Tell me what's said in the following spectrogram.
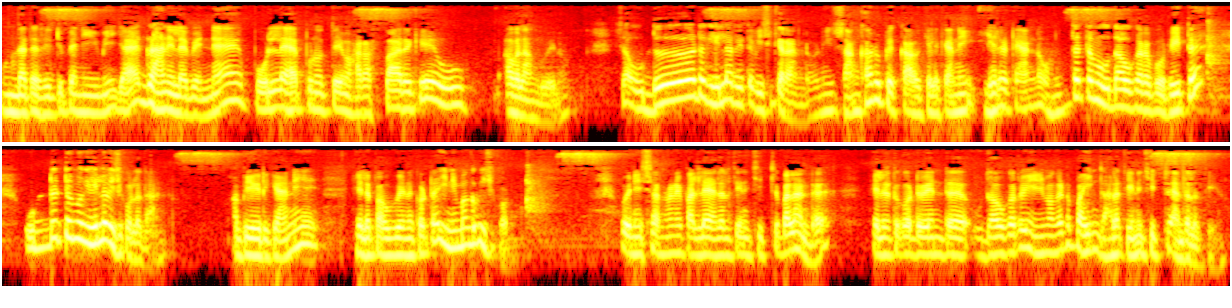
උන්දට රිටිපැනීමේ ජයග්‍රහණය ලැබෙන්නේ නැහැ. පොල්ල හැප්පුණොත් එimhe හරස්පාරකේ ඌ අවලංගු වෙනවා. ඒ උඩට ගිහිල්ලා රිට විසි කරන්න ඕනේ. සංඛාරුපෙක්කාව කියලා කියන්නේ ඉහළට යන්න හොඳටම උදව් කරපු රිට උඩටම ගිහිල්ලා විසිකොල්ල දාන්න. අපි ඒකට කියන්නේ හෙලපව් වෙනකොට ඉනිමග විසිකොනවා. ඔය නිසරණේ පල්ලේ ඇඳලා තියෙන චිත්‍ර බලන්න හෙලට කොට වෙන්න උදව් කරපු ඉනිමගට පහින් ගහලා තියෙන චිත්‍ර ඇඳලා තියෙනවා.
